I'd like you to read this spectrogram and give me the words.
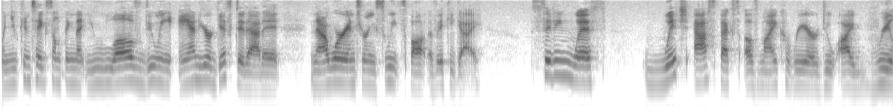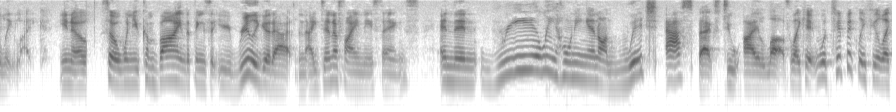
When you can take something that you love doing and you're gifted at it, now we're entering sweet spot of ikigai. Sitting with which aspects of my career do I really like? You know, so when you combine the things that you're really good at and identifying these things, and then really honing in on which aspects do I love. Like it would typically feel like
